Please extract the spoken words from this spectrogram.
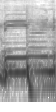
Maybe I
